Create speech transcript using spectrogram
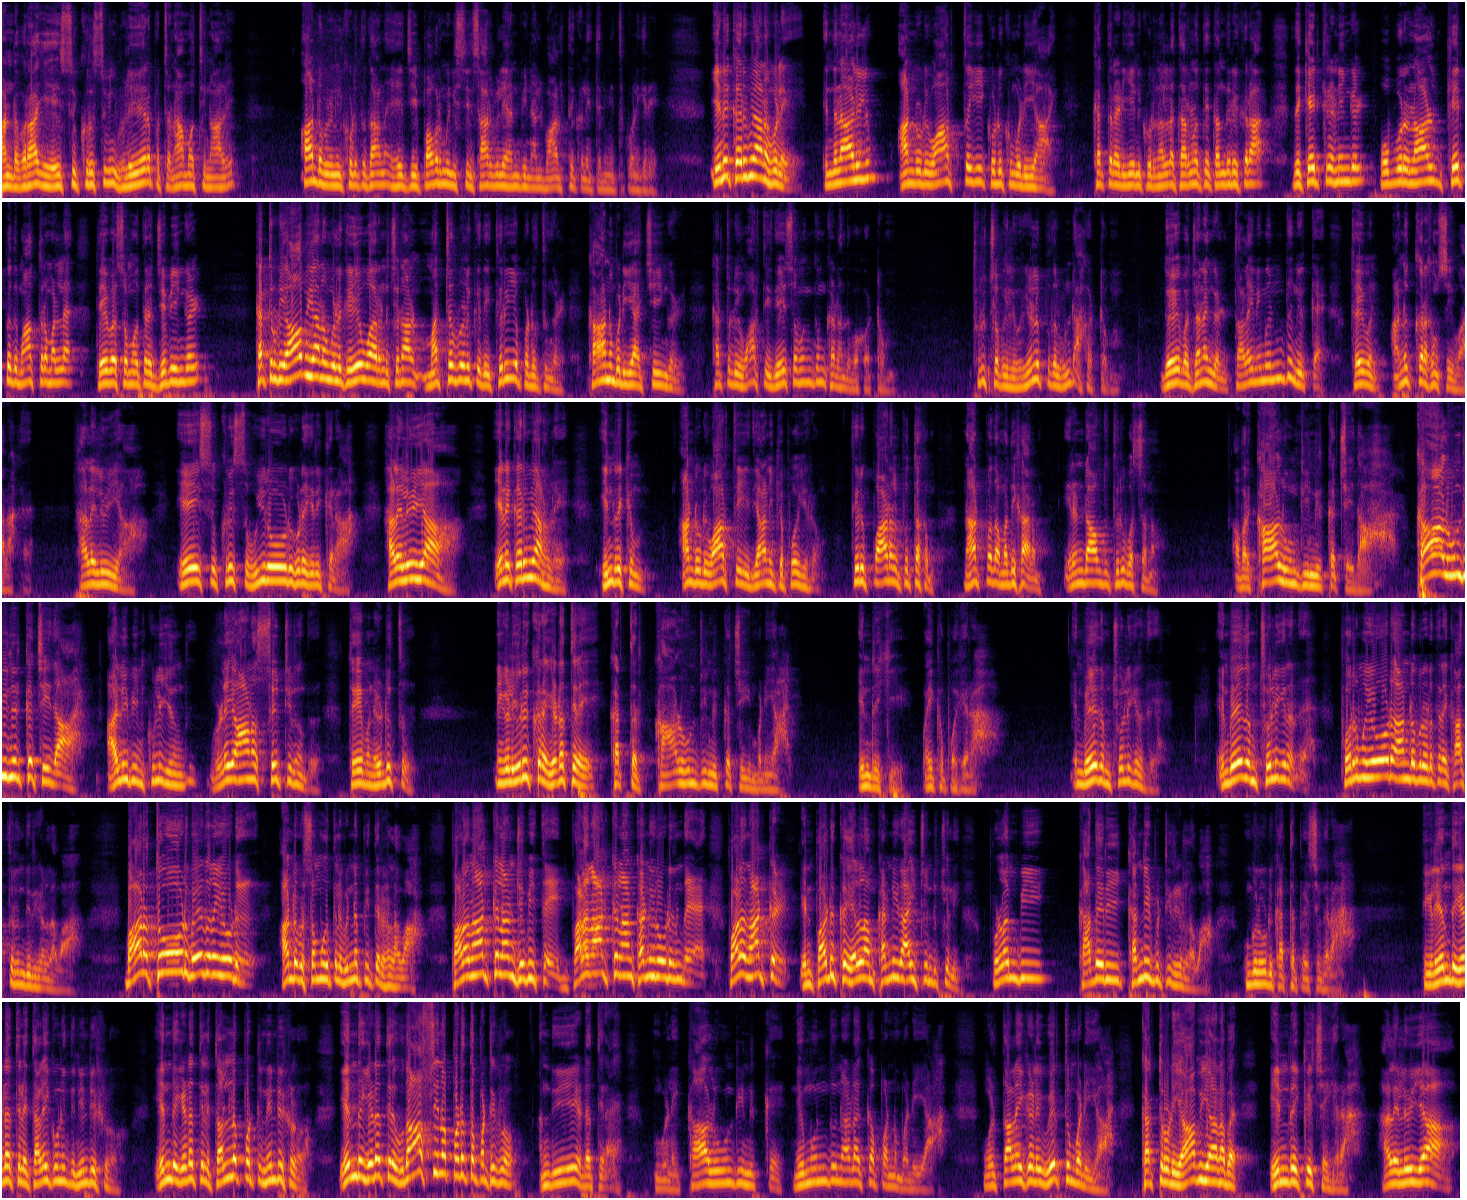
ஆண்டவராக இயேசு கிறிஸ்துவின் வெளியேறப்பட்ட நாமத்தினாலே ஆண்டவர்கள் கொடுத்ததான ஏஜி பவர் மினிஸ்டரின் சார்பிலே அன்பின் நல்வாழ்த்துக்களை தெரிவித்துக் கொள்கிறேன். எனக்கு அருமையானவர்களே இந்த நாளிலும் ஆண்டோடைய வார்த்தையை கொடுக்கும்படியாய் கர்த்தரடி எனக்கு ஒரு நல்ல தருணத்தை தந்திருக்கிறார். இதை கேட்கிற நீங்கள் ஒவ்வொரு நாளும் கேட்பது மாத்திரமல்ல தேவ சமூகத்தில் ஜெபியுங்கள். கர்த்தருடைய ஆவியான உங்களுக்கு ஏவாறுன்னு சொன்னால் மற்றவர்களுக்கு இதை தெரியப்படுத்துங்கள் காணும்படியாக செய்யுங்கள். கர்த்தருடைய வார்த்தை தேசமெங்கும் கடந்து போகட்டும். திருச்சபையில் ஒரு எழுப்புதல் உண்டாகட்டும். தேவ ஜனங்கள் தலை நிமிர்ந்து நிற்க தேவன் அனுக்கிரகம் செய்வாராக. ஹலலுயா ஏசு கிறிஸ்து உயிரோடு கூட இருக்கிறார். ஹலலுயா எனக்கு அருமையானவர்களே இன்றைக்கும் ஆண்டோடைய வார்த்தையை தியானிக்கப் போகிறோம். திருப்பாடல் புத்தகம் நாற்பதாம் அதிகாரம் இரண்டாவது திருவசனம். அவர் கால் ஊன்றி நிற்கச் செய்தார். கால் ஊன்றி நிற்கச் செய்தார். அழிவின் குழியிருந்து விளையான சேற்றிருந்து தேவன் எடுத்து நீங்கள் இருக்கிற இடத்திலே கர்த்தர் காலூன்றி நிற்கச் செய்யும்படியாய் இன்றைக்கு வைக்கப் போகிறா என் வேதம் சொல்லுகிறது என் வேதம் சொல்லுகிறது பொறுமையோடு ஆண்டவரிடத்தில் காத்திருந்தீர்கள் அல்லவா? பாரத்தோடு வேதனையோடு ஆண்டவர் சமூகத்தில் விண்ணப்பித்தீர்கள் அல்லவா? பல நாட்கள் நான் ஜெபித்தேன் பல நாட்கள் நான் கண்ணீரோடு இருந்தேன் பல நாட்கள் என் படுக்கை எல்லாம் கண்ணீர் ஆயிற்று என்று சொல்லி புலம்பி கதறி கண்ணீர் விட்டீர்கள் அல்லவா? உங்களோடு கர்த்தர் பேசுகிறார். நீங்கள் எந்த இடத்தில் தலை குனிந்து நின்றீர்களோ எந்த இடத்தில் தள்ளப்பட்டு நின்றீர்களோ எந்த இடத்தில் உதாசீனப்படுத்தப்பட்டீர்களோ அந்த இடத்தில் உங்களை காலூன்றி நிற்க நிமிர்ந்து நடக்க பண்ணும்படியா? உங்கள் தலைகளை உயர்த்தும்படியா? கர்த்தருடைய ஆவியானவர் இன்றைக்கு செய்கிறார். ஹalleluya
